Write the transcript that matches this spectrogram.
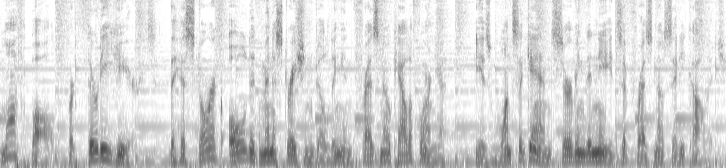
Mothballed for 30 years, the historic old administration building in Fresno, California is once again serving the needs of Fresno City College.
